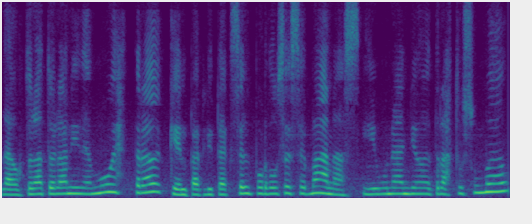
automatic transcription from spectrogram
La doctora Tolani demuestra que el paclitaxel por 12 semanas y un año de trastuzumab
